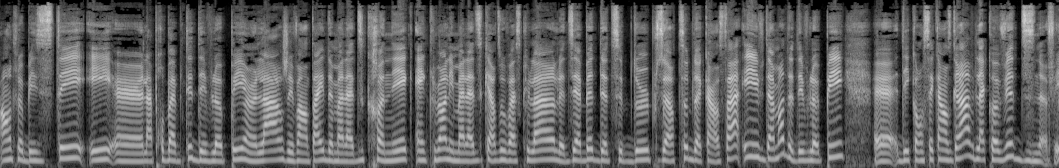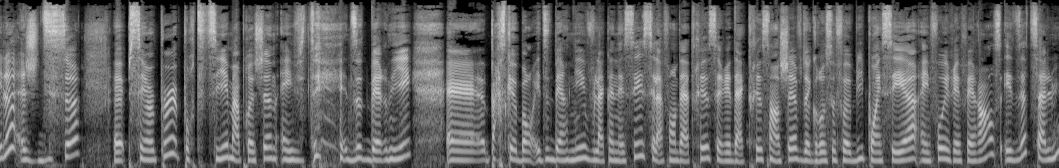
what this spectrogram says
entre l'obésité et la probabilité de développer un large éventail de maladies chroniques, incluant les maladies cardiovasculaires, le diabète de type 2, plusieurs types de cancers et évidemment de développer euh, des conséquences graves de la COVID-19. Et là, je dis ça, euh, c'est un peu pour titiller ma prochaine invitée, Edith Bernier, euh, parce que, bon, Edith Bernier, vous la connaissez, c'est la fondatrice et rédactrice en chef de grossophobie.ca, info et référence. Edith, salut.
